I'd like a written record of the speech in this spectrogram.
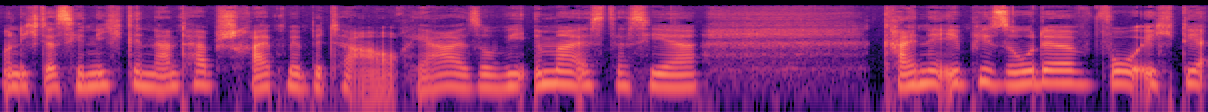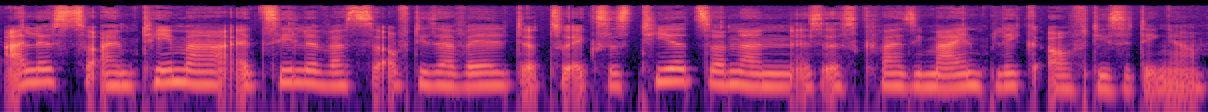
und ich das hier nicht genannt habe, schreib mir bitte auch. Ja, also wie immer ist das hier keine Episode, wo ich dir alles zu einem Thema erzähle, was auf dieser Welt dazu existiert, sondern es ist quasi mein Blick auf diese Dinge.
